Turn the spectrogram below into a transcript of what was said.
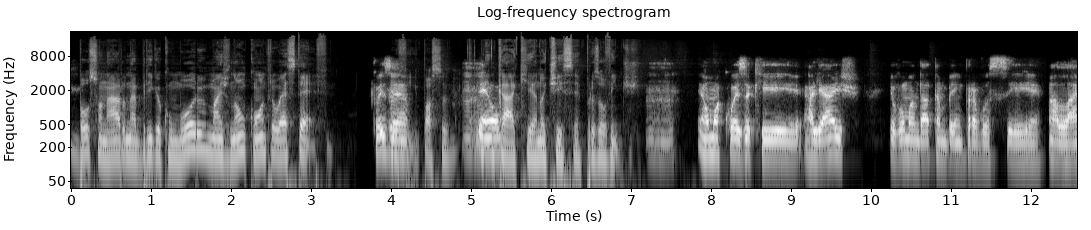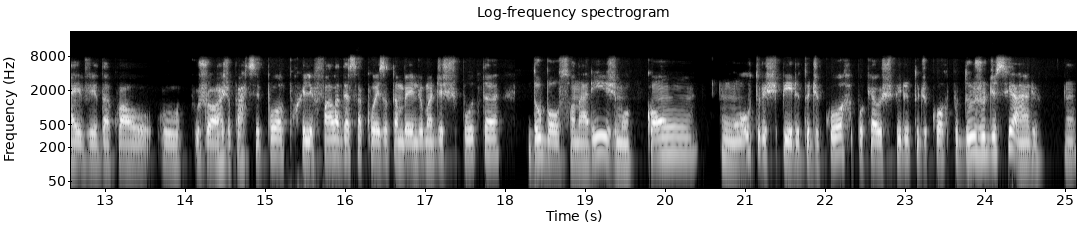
Bolsonaro na briga com Moro, mas não contra o STF. Pois é. Enfim, posso uhum. linkar aqui a notícia para os ouvintes. Uhum. É uma coisa que, aliás, eu vou mandar também para você a live da qual o Jorge participou, porque ele fala dessa coisa também de uma disputa do bolsonarismo com um outro espírito de corpo, que é o espírito de corpo do judiciário. Né?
